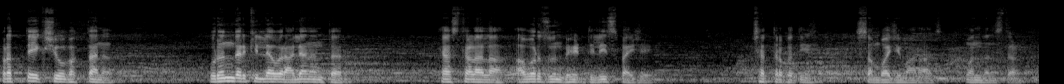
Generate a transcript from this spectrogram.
प्रत्येक शिवभक्तानं पुरंदर किल्ल्यावर आल्यानंतर ह्या स्थळाला आवर्जून भेट दिलीच पाहिजे. छत्रपती संभाजी महाराज वंदनस्थळ.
